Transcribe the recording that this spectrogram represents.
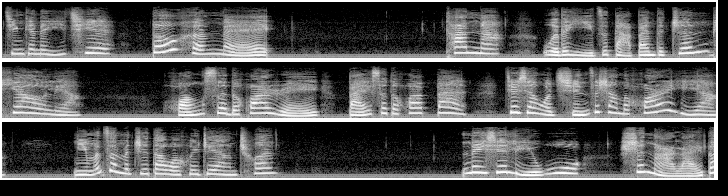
今天的一切都很美。看呐。”我的椅子打扮的真漂亮，黄色的花蕊，白色的花瓣，就像我裙子上的花儿一样。你们怎么知道我会这样穿？那些礼物是哪儿来的？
